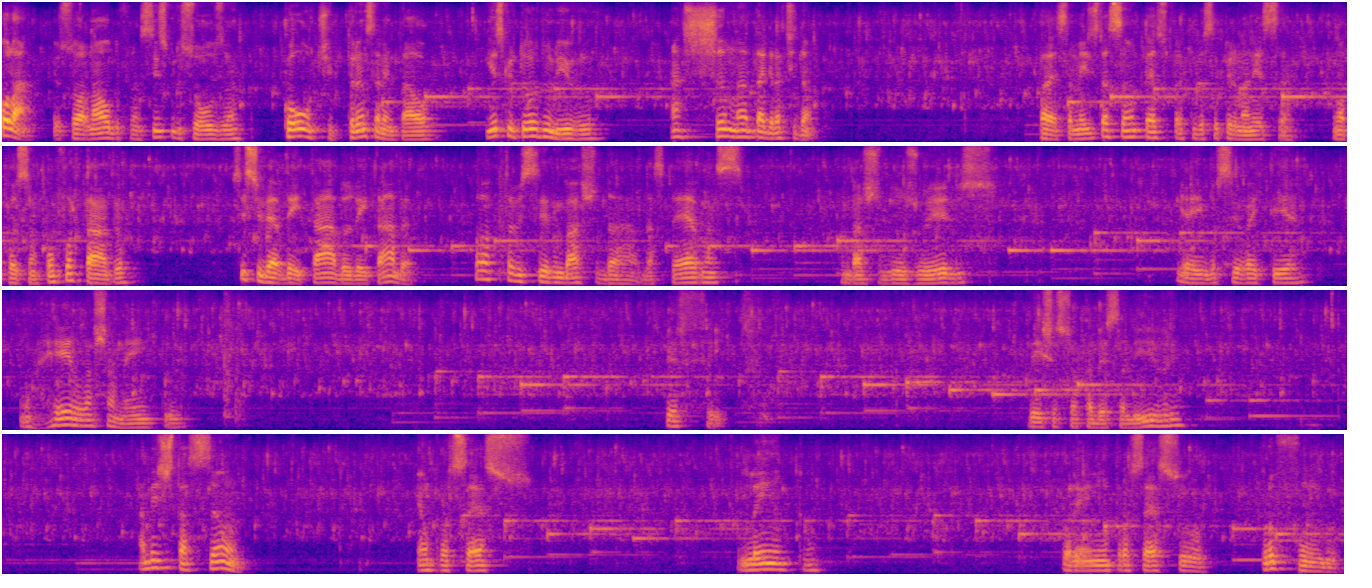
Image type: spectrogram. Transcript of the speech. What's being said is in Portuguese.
Olá, eu sou Arnaldo Francisco de Souza, coach transcendental e escritor do livro A Chama da Gratidão. Para essa meditação, peço para que você permaneça numa posição confortável. Se estiver deitado ou deitada, coloque o travesseiro embaixo da, das pernas, embaixo dos joelhos, e aí você vai ter um relaxamento perfeito. Deixe a sua cabeça livre. A meditação é um processo lento, porém um processo profundo.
